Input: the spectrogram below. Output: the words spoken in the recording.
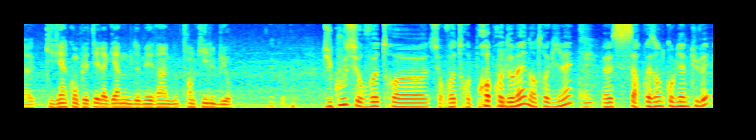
euh, qui vient compléter la gamme de mes vins tranquilles bio. Du coup, sur votre, euh, sur votre propre domaine, entre guillemets, euh, ça représente combien de cuvées?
